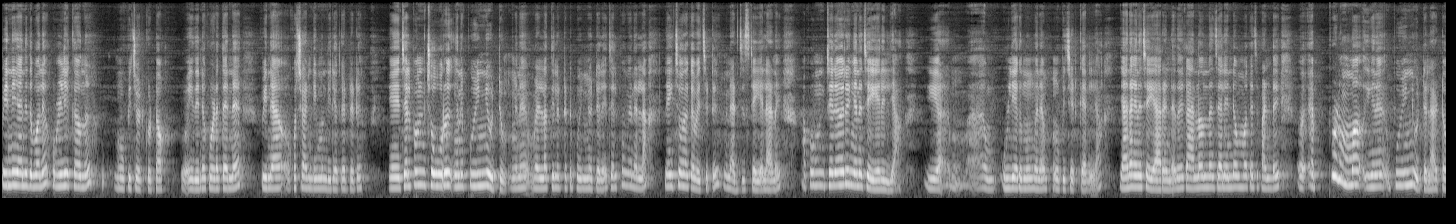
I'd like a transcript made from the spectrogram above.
പിന്നെ ഞാൻ ഇതുപോലെ ഉള്ളിയൊക്കെ ഒന്ന് മൂപ്പിച്ചെടുക്കും കേട്ടോ ഇതിന്റെ കൂടെ തന്നെ പിന്നെ കുറച്ച് അണ്ടിയും മുന്തിരിയൊക്കെ ഇട്ടിട്ട് ചിലപ്പം ചോറ് ഇങ്ങനെ പുഴുങ്ങി ഉറ്റും ഇങ്ങനെ വെള്ളത്തിലിട്ടിട്ട് പുഴുങ്ങി ചിലപ്പം അങ്ങനെയല്ല നെയ്ച്ചോറൊക്കെ വെച്ചിട്ട് ഇങ്ങനെ അഡ്ജസ്റ്റ് ചെയ്യലാണ്. അപ്പം ചിലവർ ഇങ്ങനെ ചെയ്യലില്ല. ഈ ഉള്ളിയൊക്കെ ഒന്നും ഇങ്ങനെ മൂപ്പിച്ചെടുക്കലില്ല. ഞാനങ്ങനെ ചെയ്യാറുണ്ട്. അത് കാരണം എന്താ വെച്ചാൽ എന്റെ ഉമ്മയൊക്കെ പണ്ട് എപ്പോഴും ഉമ്മ ഇങ്ങനെ പുഴുങ്ങി വിട്ടല കേട്ടോ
